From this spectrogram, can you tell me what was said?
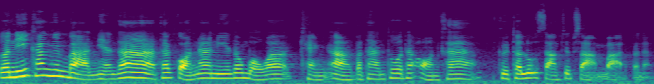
ตอนนี้ค่าเงินบาทเนี่ยถ้าถ้าก่อนหน้านี้ต้องบอกว่าแข็งอ่าประธานโทษถ้าอ่อนค่า คือทะลุ 33 บาทไปแล้ว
